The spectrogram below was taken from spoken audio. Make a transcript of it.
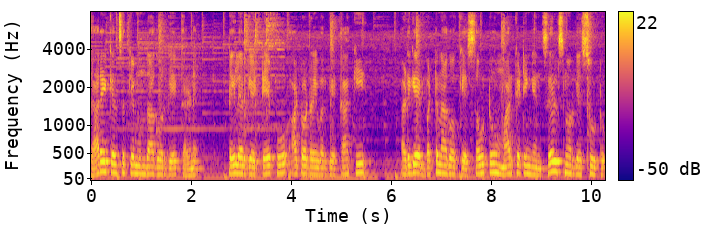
ಗಾರೆ ಕೆಲಸಕ್ಕೆ ಮುಂದಾಗೋರಿಗೆ ಕರುಣೆ, ಟೈಲರ್ಗೆ ಟೇಪು, ಆಟೋ ಡ್ರೈವರ್ಗೆ ಕಾಕಿ, ಅಡುಗೆ ಬಟ್ಟನಾಗೋಕ್ಕೆ ಸೌಟು, ಮಾರ್ಕೆಟಿಂಗ್ ಆ್ಯಂಡ್ ಸೇಲ್ಸ್ನವ್ರಿಗೆ ಸೂಟು,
